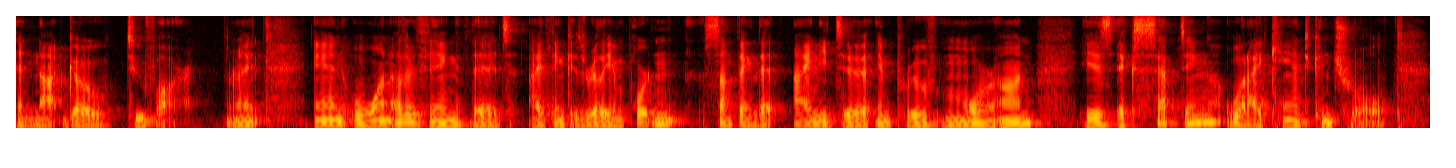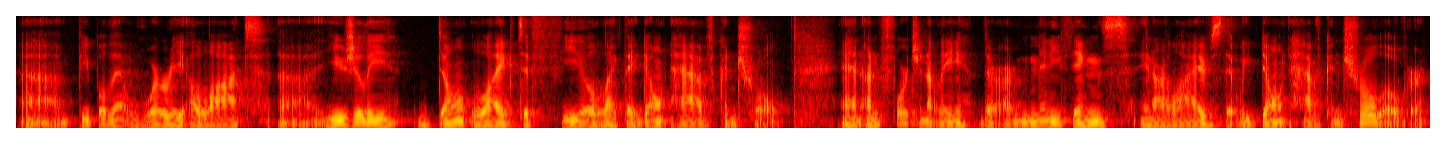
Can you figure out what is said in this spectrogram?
and not go too far, right? And one other thing that I think is really important, something that I need to improve more on, is accepting what I can't control. Uh, people that worry a lot uh, usually don't like to feel like they don't have control. And unfortunately, there are many things in our lives that we don't have control over.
